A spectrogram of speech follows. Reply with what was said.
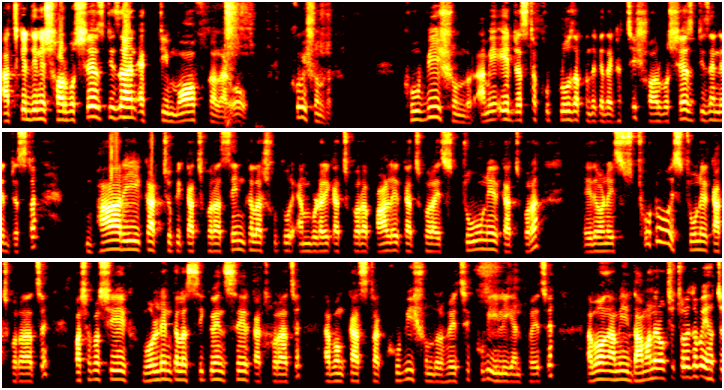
আজকের দিনে সর্বশেষ ডিজাইন একটি মফ কালার ও খুবই সুন্দর। খুবই সুন্দর। আমি এই ড্রেসটা খুব ক্লোজ আপনাদেরকে দেখাচ্ছি। সর্বশেষ ডিজাইনের ড্রেসটা ভারী কাঠচুপির কাজ করা সেম কালার সুতোর এমব্রয়ডারি কাজ করা পার্লের কাজ করা স্টোনের কাজ করা। এই ধরনের ছোট স্টোনের কাজ করা আছে। পাশাপাশি গোল্ডেন কালার সিকোয়েন্সের কাজ করা আছে এবং কাজটা খুবই সুন্দর হয়েছে, খুবই ইলিগেন্ট হয়েছে। এবং আমি দামানের অংশে চলে যাব। এই হচ্ছে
